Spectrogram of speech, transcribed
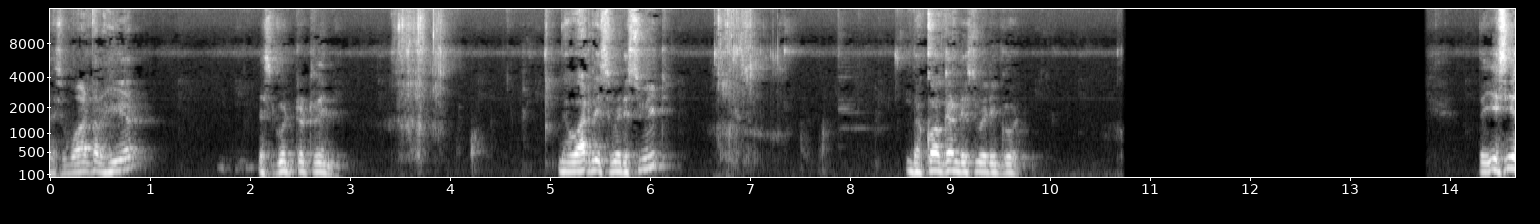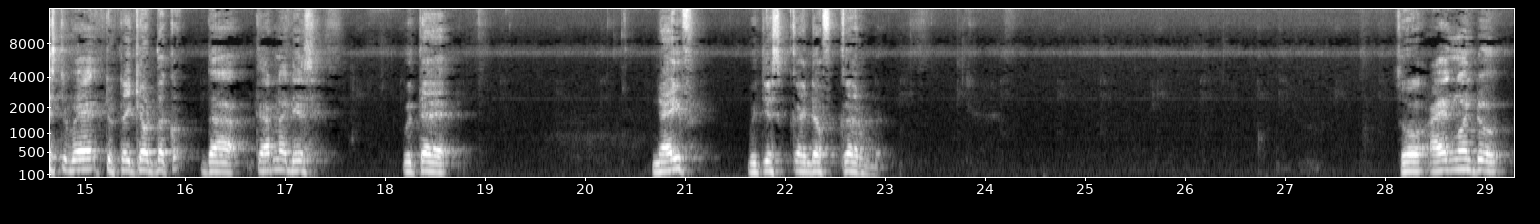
there's water here. It's good to drink. The water is very sweet. The coconut is very good. The easiest way to take out the, the kernel is with a knife which is kind of curved. So I am going to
